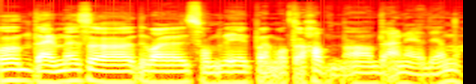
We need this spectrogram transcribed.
og dermed så Det var jo sånn vi på en måte havna der nede igjen, da.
